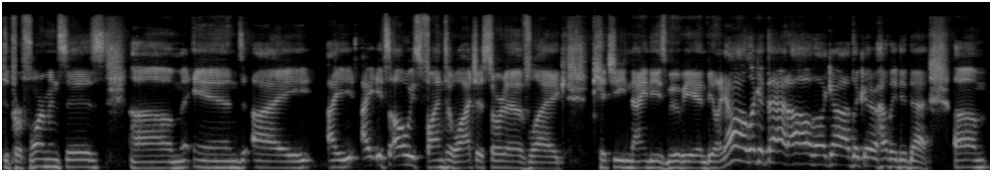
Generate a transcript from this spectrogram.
the performances, um, and I I, I, it's always fun to watch a sort of like kitschy 90s movie and be like oh look at that oh my god look at how they did that um,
